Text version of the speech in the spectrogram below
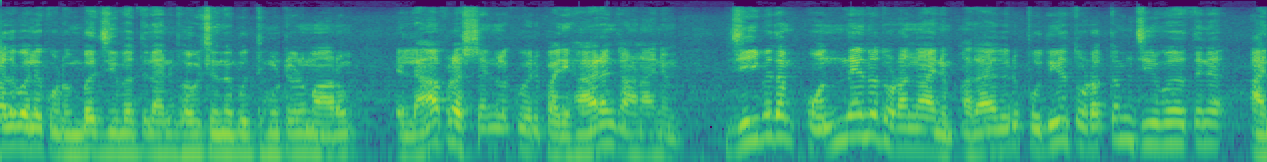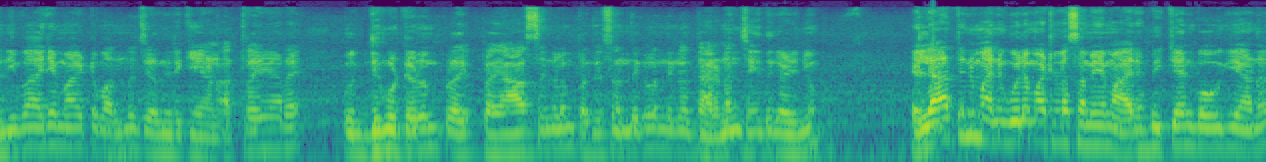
അതുപോലെ കുടുംബ ജീവിതത്തിൽ അനുഭവിച്ചിരുന്ന ബുദ്ധിമുട്ടുകൾ മാറും. എല്ലാ പ്രശ്നങ്ങൾക്കും ഒരു പരിഹാരം കാണാനും ജീവിതം ഒന്നേന്ന് തുടങ്ങാനും അതായത് ഒരു പുതിയ തുടക്കം ജീവിതത്തിന് അനിവാര്യമായിട്ട് വന്നു ചേർന്നിരിക്കുകയാണ്. അത്രയേറെ ബുദ്ധിമുട്ടുകളും പ്രയാസങ്ങളും പ്രതിസന്ധികളും നിങ്ങൾ തരണം ചെയ്തു കഴിഞ്ഞു. എല്ലാത്തിനും അനുകൂലമായിട്ടുള്ള സമയം ആരംഭിക്കാൻ പോവുകയാണ്.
